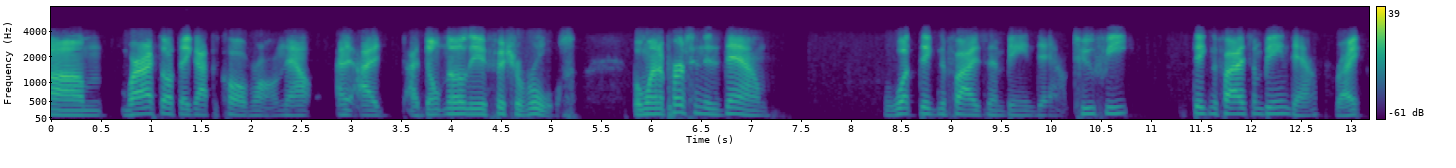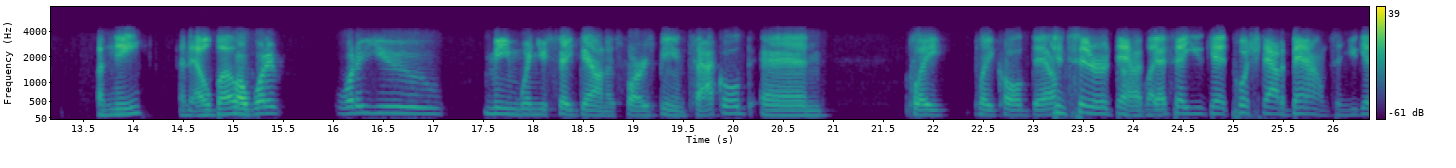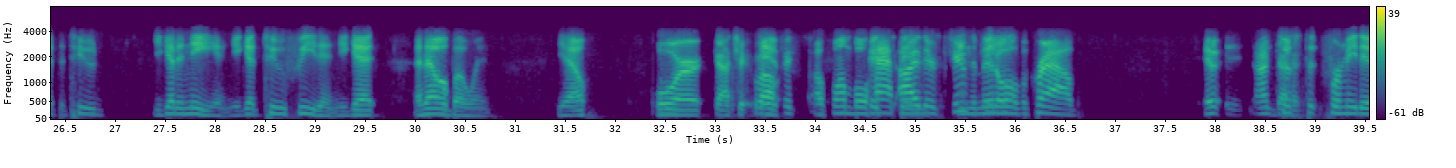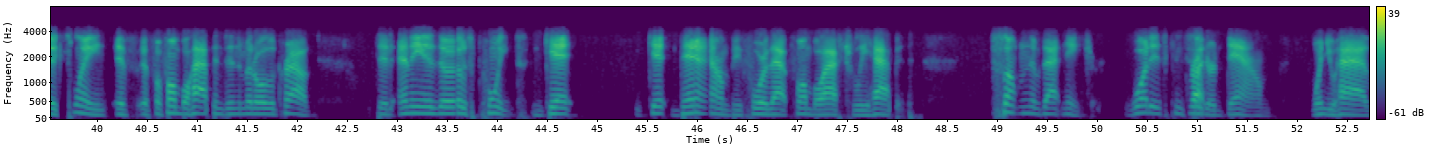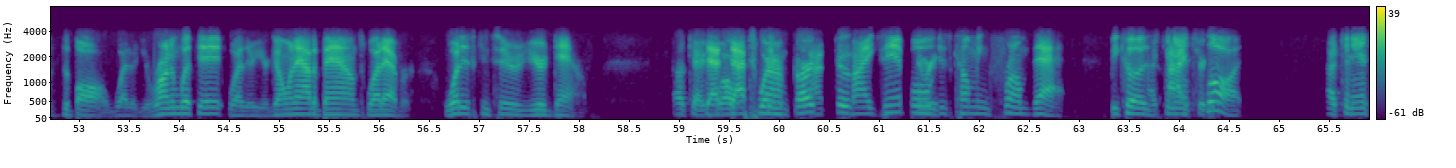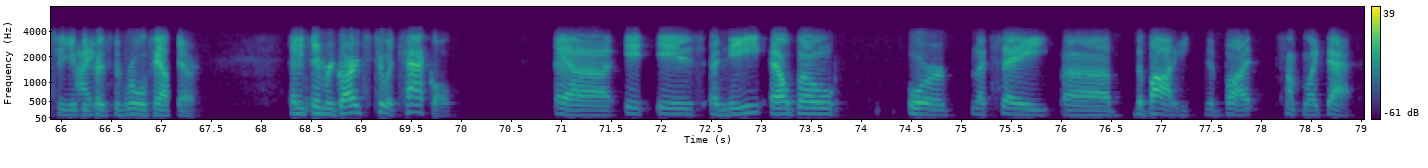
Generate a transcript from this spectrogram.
um, where I thought they got the call wrong. Now I, I I don't know the official rules, but when a person is down, what dignifies them being down? Two feet dignifies them being down, right? A knee, an elbow. Well, what do, what do you mean when you say down, as far as being tackled and play play called down? Consider it down. Uh, like dead? say you get pushed out of bounds and you get the two, you get a knee in, you get two feet in, you get an elbow in, you know, or Gotcha. Well, if a fumble happens either two in the middle feet- of a crowd. It, it, just to- for me to explain, if if a fumble happens in the middle of the crowd, did any of those points get get down before that fumble actually happened? Something of that nature. What is considered down when you have the ball, whether you're running with it, whether you're going out of bounds, whatever? What is considered your down? okay. That well, that's where I'm. I- to- my example is coming from that because I can I answer thought I can answer you I- because the rule's out there. In, in regards to a tackle, uh, it is a knee, elbow, or let's say uh, the body, the butt, something like that.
